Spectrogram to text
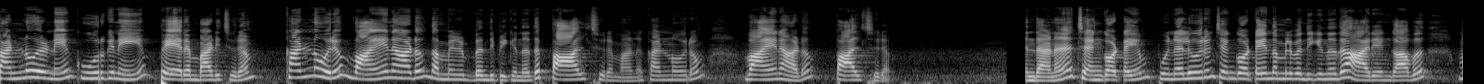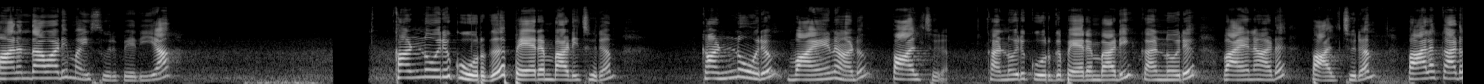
കണ്ണൂരിനെയും കൂർഗിനെയും പേരമ്പാടി ചുരം. കണ്ണൂരും വയനാടും തമ്മിൽ ബന്ധിപ്പിക്കുന്നത് പാൽ ചുരമാണ്. കണ്ണൂരും വയനാടും പാൽ ചുരം. എന്താണ്? ചെങ്കോട്ടയും പുനലൂരും ചെങ്കോട്ടയും തമ്മിൽ ബന്ധിക്കുന്നത് ആര്യങ്കാവ് മാനന്തവാടി മൈസൂർ പെരിയ കണ്ണൂർ കൂർഗ് പേരമ്പാടി ചുരം കണ്ണൂരും വയനാടും പാൽചുരം കണ്ണൂർ കൂർഗ് പേരമ്പാടി കണ്ണൂർ വയനാട് പാൽചുരം പാലക്കാട്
